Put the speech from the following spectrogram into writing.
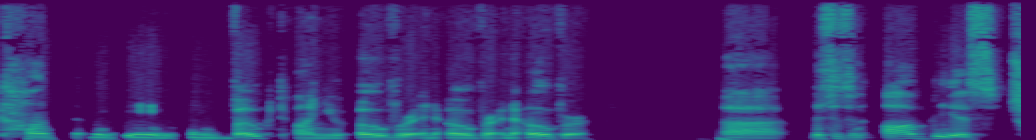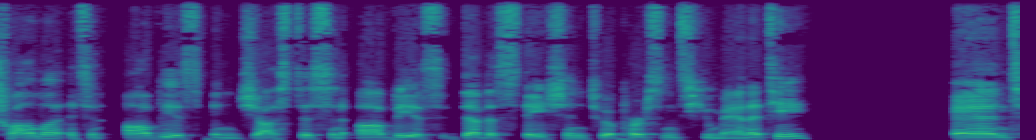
constantly being invoked on you over and over and over. Uh, this is an obvious trauma. It's an obvious injustice, an obvious devastation to a person's humanity. And,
